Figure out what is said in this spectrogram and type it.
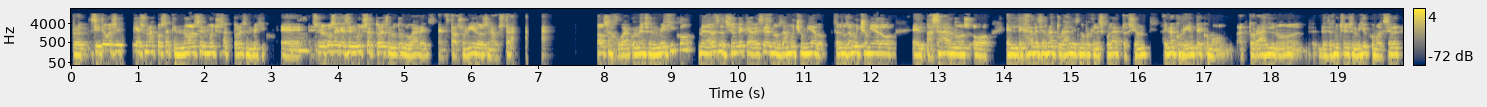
pero sí te voy a decir que es una cosa que no hacen muchos actores en México. Eh, es una cosa que hacen muchos actores en otros lugares, en Estados Unidos, en Australia, vamos a jugar con eso. En México me da la sensación de que a veces nos da mucho miedo. O sea, nos da mucho miedo el pasarnos o el dejar de ser naturales, ¿no? Porque en la escuela de actuación hay una corriente como actoral, ¿no? Desde hace muchos años en México, como de ser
